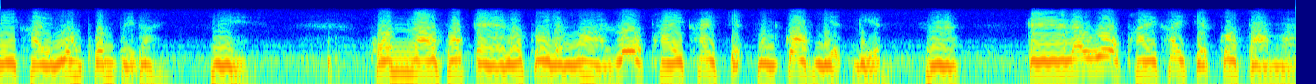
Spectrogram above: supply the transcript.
มีใครล่วงพ้นไปได้นี่ คนเราพอแก่แล้วก็ยังว่าโรคภัยไข้เจ็บมันก็เบียดเบียนนะแก่แล้วโรคภัยไข้เจ็บก็ตามมา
